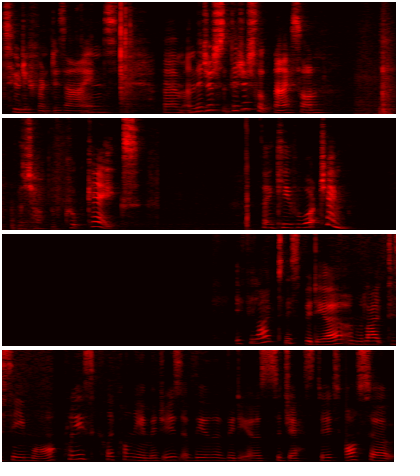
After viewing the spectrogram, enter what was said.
two different designs, um, and they just they just look nice on the top of cupcakes. Thank you for watching. If you liked this video and would like to see more, please click on the images of the other videos suggested. Also,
